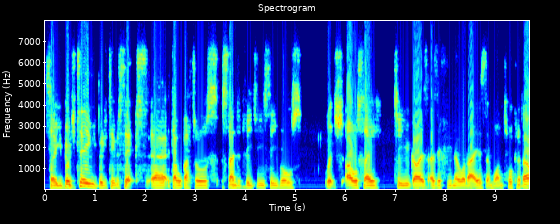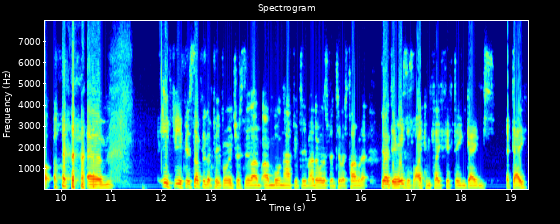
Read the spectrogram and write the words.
So you build your team, you build your team of six, uh, double battles, standard VGC rules, which I will say to you guys as if you know what that is and what I'm talking about. um, if, if it's something that people are interested in, I'm, I'm more than happy to, but I don't want to spend too much time on it. The idea is, is that I can play 15 games a day.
